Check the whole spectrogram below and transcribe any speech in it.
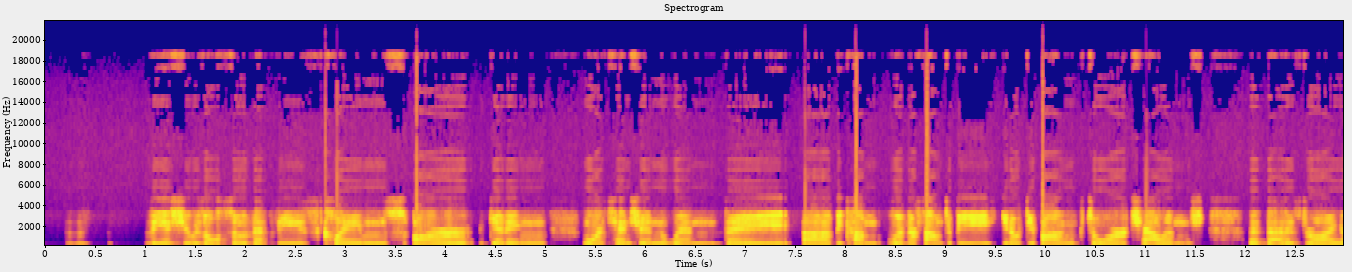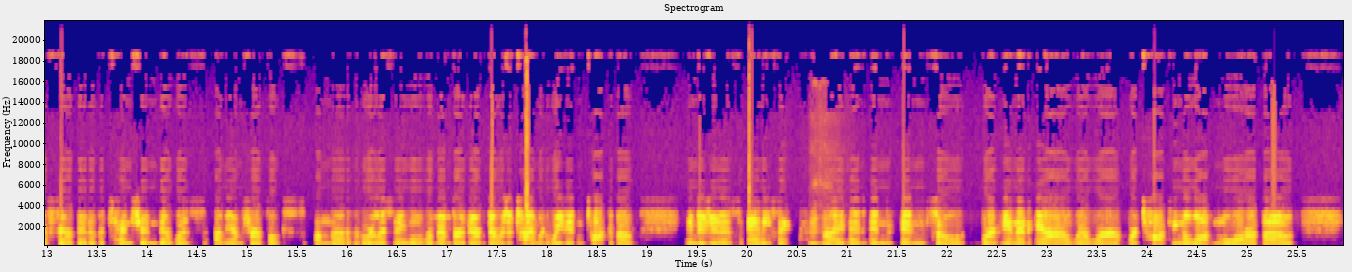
the issue is also that these claims are getting more attention when they uh, become when they're found to be you know debunked or challenged. That that is drawing a fair bit of attention. There was, I mean, I'm sure folks on the who are listening will remember there there was a time when we didn't talk about indigenous anything, mm-hmm. right? And and and so we're in an era where we're we're talking a lot more about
